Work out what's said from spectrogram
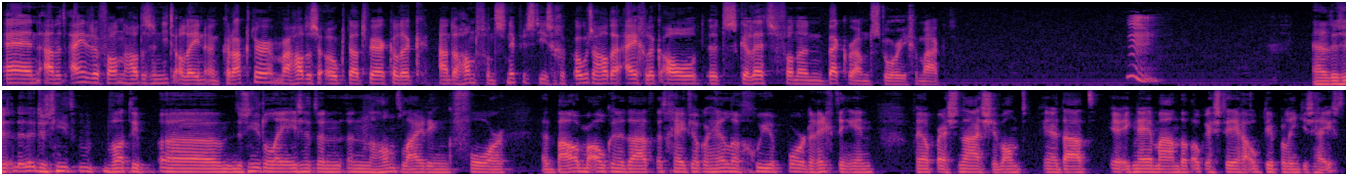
En aan het einde daarvan hadden ze niet alleen een karakter, maar hadden ze ook daadwerkelijk aan de hand van snippets die ze gekozen hadden, eigenlijk al het skelet van een background story gemaakt. Hmm. Ja, dus, dus, niet wat die, eh, dus niet alleen is het een, een handleiding voor het bouwen, maar ook inderdaad, het geeft je ook een hele goede poort de richting in jouw personage. Want inderdaad, ik neem aan dat ook Estera ook dipperlintjes heeft.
